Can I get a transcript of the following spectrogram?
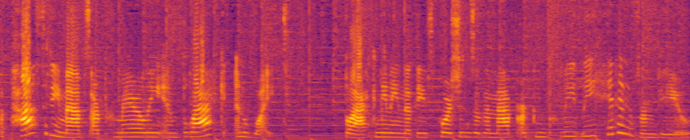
Opacity maps are primarily in black and white. Black meaning that these portions of the map are completely hidden from view,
